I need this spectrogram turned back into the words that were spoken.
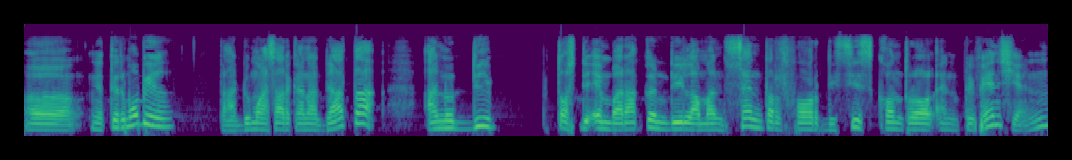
uh, nyetir mobil. Tadu masar karena data anu di tos diembarakan di laman Center for Disease Control and Prevention.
